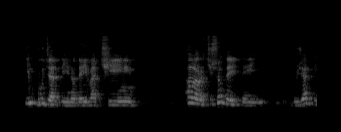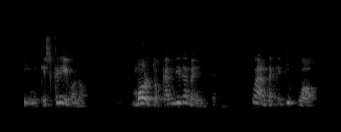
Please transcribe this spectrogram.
il bugiardino dei vaccini. Allora, ci sono dei, dei bugiardini che scrivono molto candidamente, guarda che ti può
